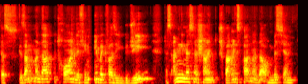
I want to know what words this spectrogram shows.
das Gesamtmandat betreuen, definieren wir quasi ein Budget, das angemessen erscheint, Sparingspartner da auch ein bisschen.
